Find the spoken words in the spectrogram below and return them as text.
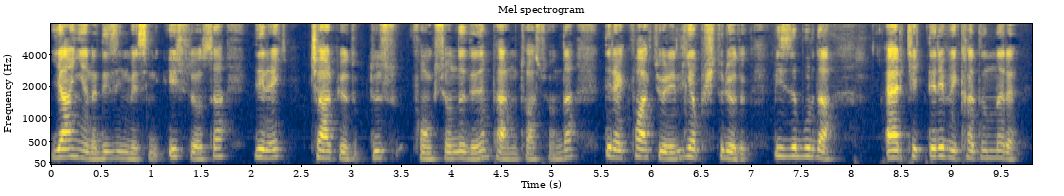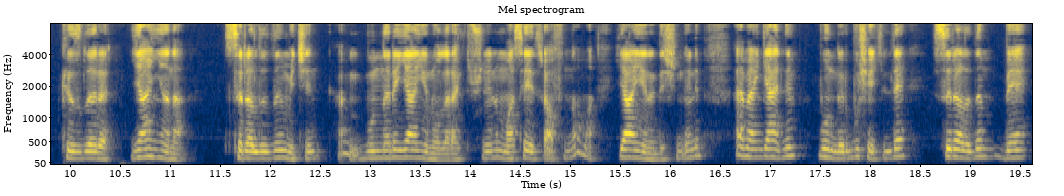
Yan yana dizilmesini istiyorsa direkt çarpıyorduk. Düz fonksiyonda dedim permütasyonda direkt faktöriyeli yapıştırıyorduk. Biz de burada erkekleri ve kadınları, kızları yan yana sıraladığım için bunları yan yana olarak düşünelim masa etrafında ama yan yana düşünelim. Hemen geldim bunları bu şekilde sıraladım ve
